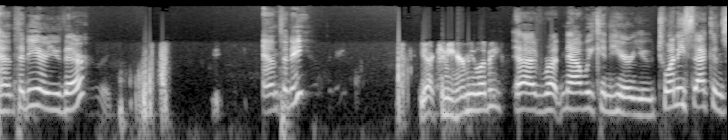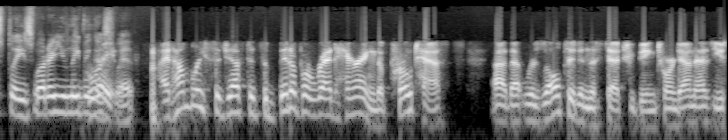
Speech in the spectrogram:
Anthony, are you there? Anthony? Yeah, can you hear me, Libby? Uh, right now we can hear you. 20 seconds, please. What are you leaving Great. us with? I'd humbly suggest it's a bit of a red herring. The protests uh, that resulted in the statue being torn down, as you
